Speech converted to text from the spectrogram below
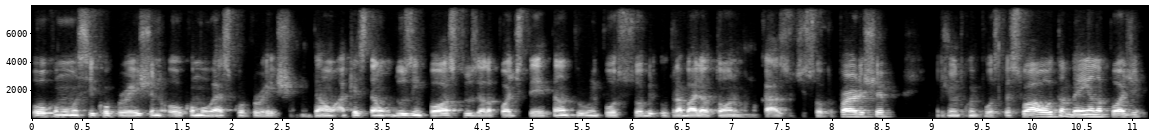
ou como uma C corporation ou como S corporation. Então, a questão dos impostos, ela pode ter tanto o imposto sobre o trabalho autônomo, no caso de sole partnership, junto com o imposto pessoal, ou também ela pode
